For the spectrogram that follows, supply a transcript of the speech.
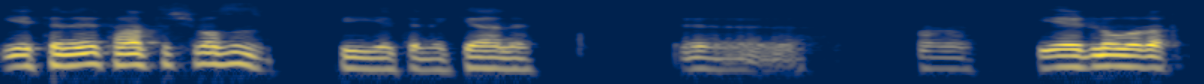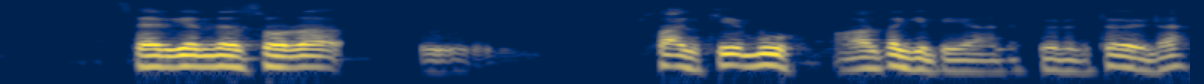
Yeteneği tartışmasız bir yetenek. Yani e, hani yerli olarak Sergen'den sonra e, sanki bu Arda gibi yani görüntü öyle.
